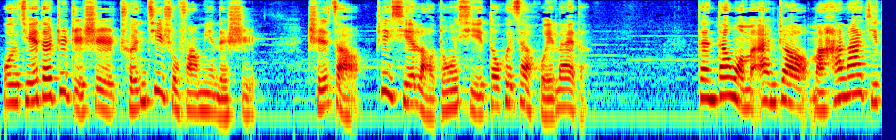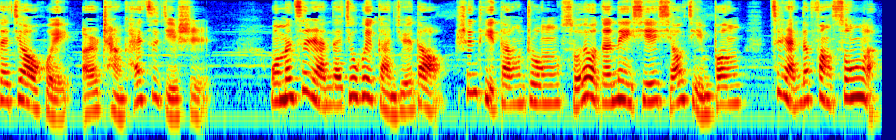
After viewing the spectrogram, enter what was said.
我觉得这只是纯技术方面的事，迟早这些老东西都会再回来的。但当我们按照马哈拉吉的教诲而敞开自己时，我们自然的就会感觉到身体当中所有的那些小紧绷自然的放松了。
